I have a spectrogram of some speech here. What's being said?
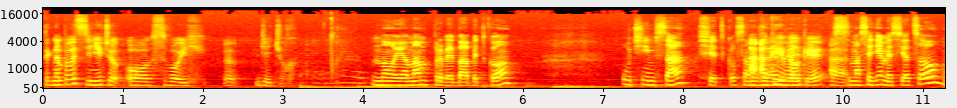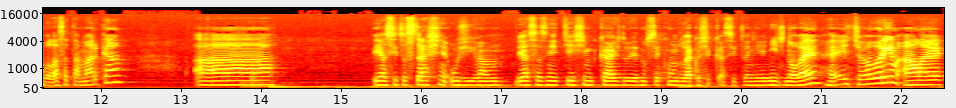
Tak nám povedzte niečo o svojich uh, deťoch. No ja mám prvé bábetko. Učím sa všetko, samozrejme. A aké je veľké? A... Má 7 mesiacov, volá sa Tamarka. A ja si to strašne užívam. Ja sa z nej teším každú jednu sekundu, akože asi to nie je nič nové, hej, čo hovorím, ale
